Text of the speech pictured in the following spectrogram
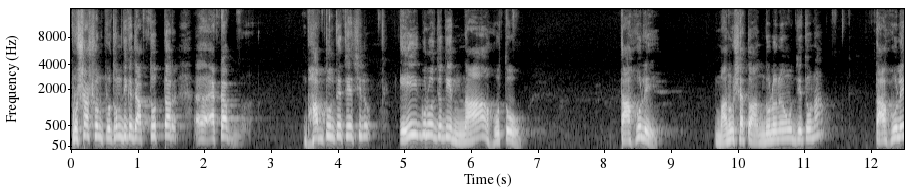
প্রশাসন প্রথম দিকে যে আত্মহত্যার একটা ভাব তুলতে চেয়েছিল, এইগুলো যদি না হতো, তাহলে মানুষ এত আন্দোলনেও যেত না, তাহলে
